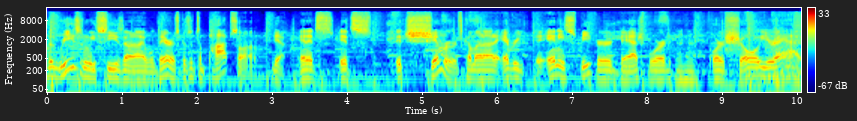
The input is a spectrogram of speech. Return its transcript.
the reason we seize on "I Will Dare" is because it's a pop song. Yeah, and it's it's it shimmers coming out of every any speaker dashboard mm-hmm. or show you're at.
